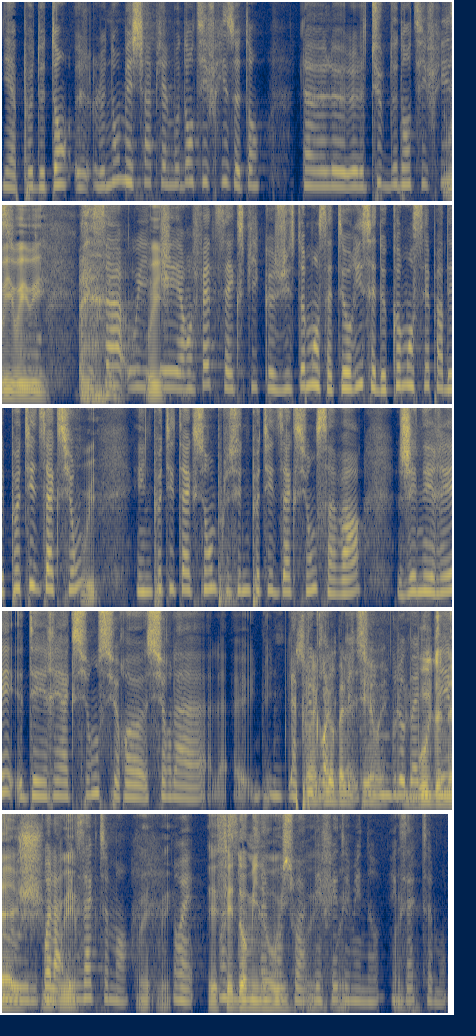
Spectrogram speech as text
il y a peu de temps. Euh, Le nom m'échappe, il y a le mot dentifrice dedans. Le, le- le tube de dentifrice. Oui, oui, ou- oui. C'est ça, oui. Oui, Et en fait, ça explique que justement, sa théorie, c'est de commencer par des petites actions. Oui. Et une petite action plus une petite action, ça va générer des réactions sur, euh, sur la, la, une- la Sur plus la grande- globalité, sur une Une globalité. boule de une- neige, Voilà, oui. exactement. oui, oui. Ouais. Effet domino, oui, L'effet oui. domino, exactement.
